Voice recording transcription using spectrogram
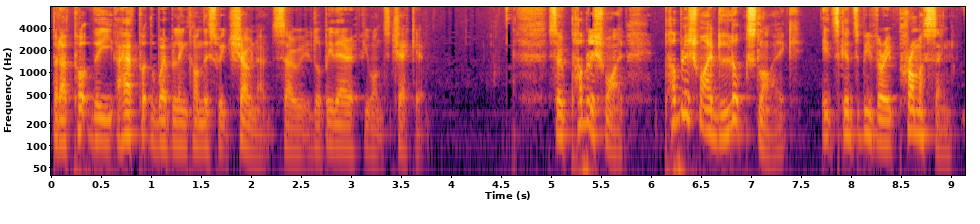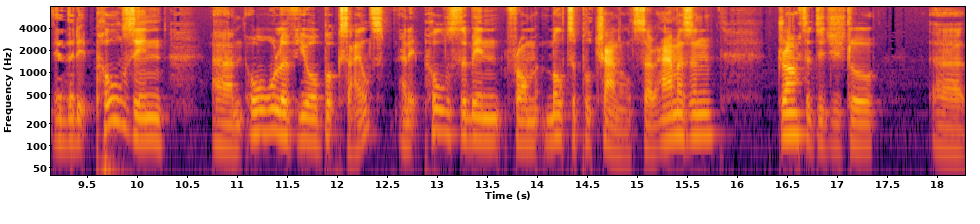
but I've put the I have put the web link on this week's show notes, so it'll be there if you want to check it. So Publishwide, Publishwide looks like it's going to be very promising in that it pulls in um, all of your book sales and it pulls them in from multiple channels. So Amazon, Draft2Digital, uh,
